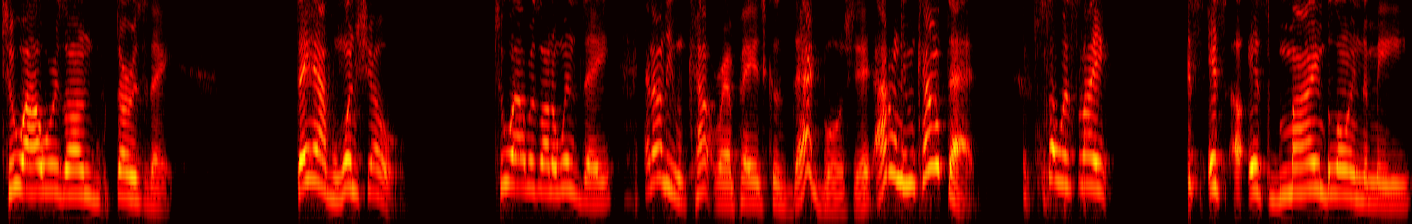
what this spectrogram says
two hours on Thursday. They have one show, two hours on a Wednesday, and I don't even count Rampage because that bullshit. I don't even count that. So it's like it's it's uh, it's mind blowing to me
